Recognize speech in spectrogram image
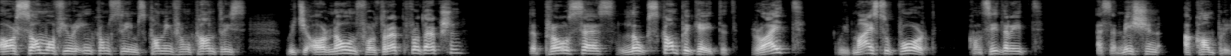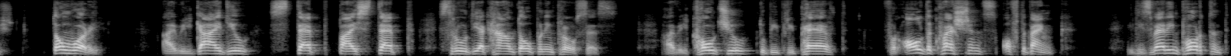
Are some of your income streams coming from countries which are known for drug production? The process looks complicated, right? With my support, consider it as a mission accomplished. Don't worry, I will guide you step by step through the account opening process. I will coach you to be prepared for all the questions of the bank. It is very important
